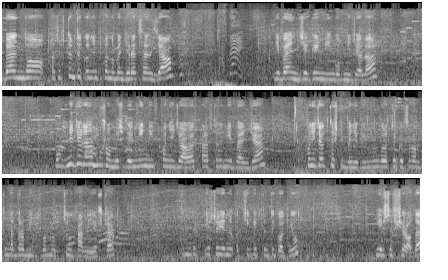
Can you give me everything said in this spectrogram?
będą, znaczy w tym tygodniu na pewno będzie recenzja. Nie będzie gamingu w niedzielę. Bo w niedzielę muszą być gamingi w poniedziałek, ale wtedy nie będzie. W poniedziałek też nie będzie gamingu, dlatego co mam to nadrobić dwoma odcinkami jeszcze. Tym ty- jeszcze jednym odcinkiem w tym tygodniu. Jeszcze w środę.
